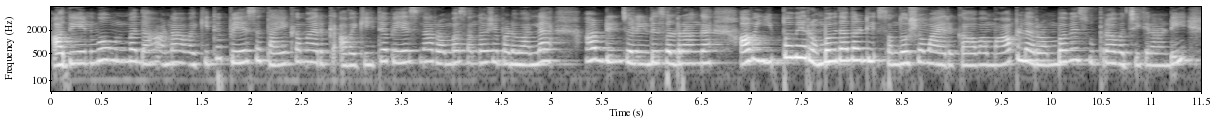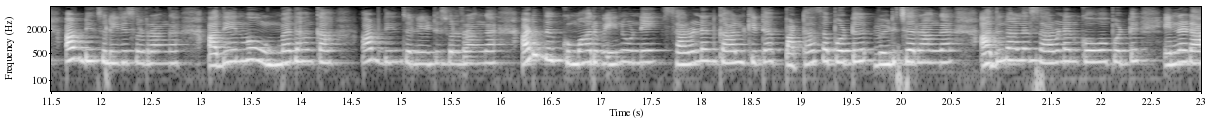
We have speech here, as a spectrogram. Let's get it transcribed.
அது என்னவோ உண்மைதான் ஆனால் அவகிட்ட பேச தயக்கமாக இருக்குது அவகிட்ட பேசினா ரொம்ப சந்தோஷப்படுவாள்ல அப்படின்னு சொல்லிட்டு சொல்கிறாங்க அவள் இப்போவே ரொம்பவே தான் தாண்டி சந்தோஷமாக இருக்கா? அவன் மாப்பிள்ளை ரொம்பவே சூப்பராக வச்சுக்கிறாண்டி அப்படின்னு சொல்லிட்டு சொல்கிறாங்க அது என்னவோ உண்மைதான்க்கா அப்படின்னு சொல்லிட்டு சொல்கிறாங்க அடுத்து குமார் வேணும்னே சரவணன் கால் கிட்ட பட்டாசை போட்டு வெடிச்சிடுறாங்க. அதனால சரவணன் கோவப்பட்டு என்னடா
